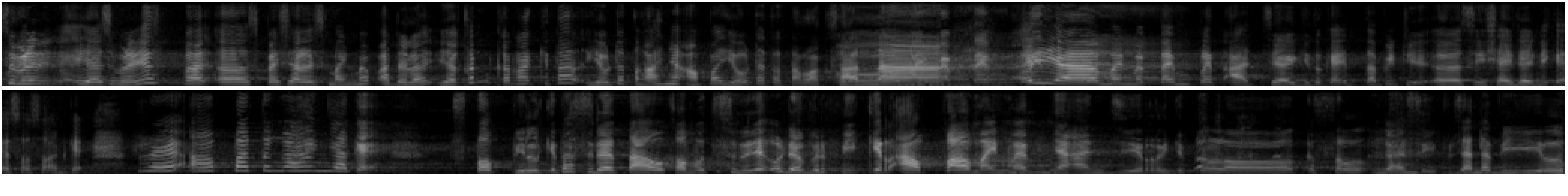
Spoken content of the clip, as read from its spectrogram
Sebenarnya ya sebenarnya spe- eh, spesialis mind map adalah ya kan karena kita ya udah tengahnya apa ya udah tata laksana. Oh, mind map template Iya, ya. mind map template aja gitu kayak tapi di- eh, si Syaida ini kayak sosokan kayak re apa tengahnya kayak stop Bill kita sudah tahu kamu tuh sebenarnya udah berpikir apa mind mapnya anjir gitu loh kesel enggak sih bercanda Bill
